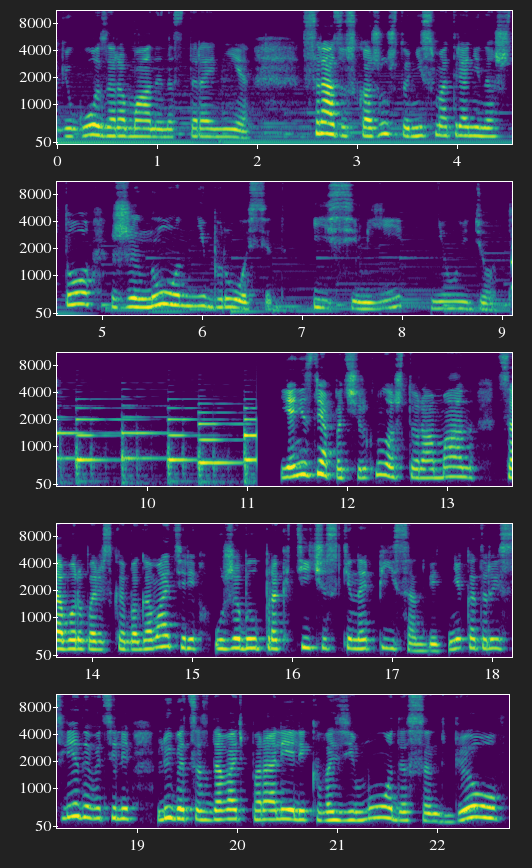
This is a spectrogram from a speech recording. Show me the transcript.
Гюго за романы на стороне. Сразу скажу, что несмотря ни на что, жену он не бросит и семьи не уйдет. Я не зря подчеркнула, что роман «Собор Парижской Богоматери» уже был практически написан, ведь некоторые исследователи любят создавать параллели Квазимода, Сент-Бёв,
